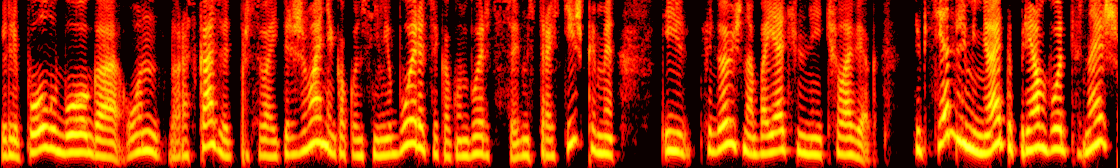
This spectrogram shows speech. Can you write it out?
или полубога. Он рассказывает про свои переживания, как он с ними борется, как он борется со своими страстишками. И чудовищно обаятельный человек. Эпитет для меня это прям вот, знаешь,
